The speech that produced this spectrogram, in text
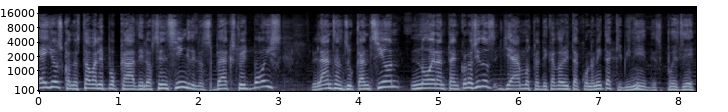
ellos cuando estaba la época de los NSYNC, de los Backstreet Boys, lanzan su canción, no eran tan conocidos, ya hemos platicado ahorita con Anita que viene después de,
